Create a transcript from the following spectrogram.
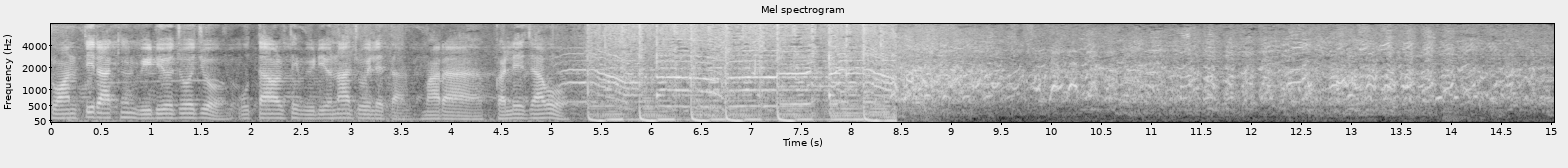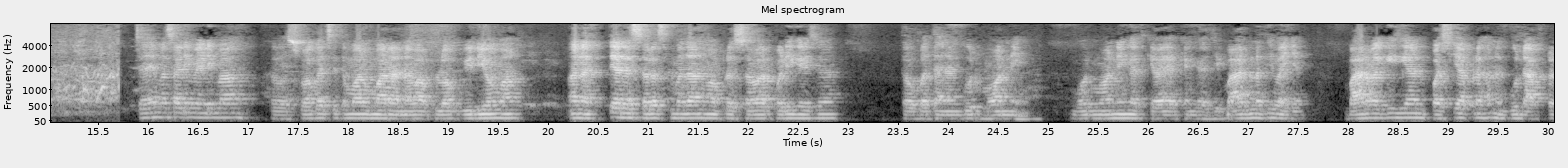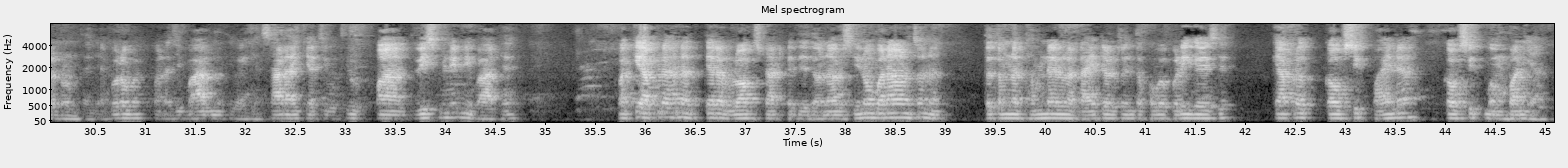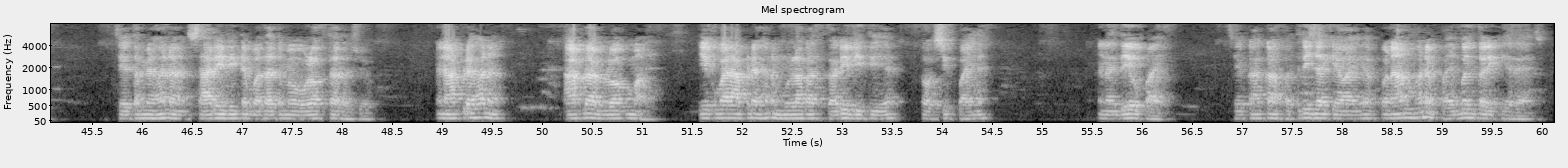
શાંતિ રાખીને વીડિયો જોજો. ઉતાવળથી વીડિયો ના જોઈ લેતા. મારા કલે જાવો જય મસાડી મેડીમાં. તો સ્વાગત છે તમારું મારા નવા બ્લોગ વિડીયોમાં. અને અત્યારે સરસ મજાનું આપણે સવાર પડી ગઈ છે. તો બધાને ગુડ મોર્નિંગ ગુડ મોર્નિંગ જ કહેવાય. કેમ કે હજી બાર નથી વાગ્યા. બાર વાગી ગયા અને પછી આપણે હે ને ગુડ આફ્ટરનૂન થઈ જાય બરોબર? પણ હજી બાર નથી વાગ્યા. સાડા અગિયાર જેવું થયું. પાંચ, વીસ મિનિટની વાર છે બાકી આપણે હે ને અત્યારે બ્લોગ સ્ટાર્ટ કરી દીધો. અને હવે સીનો બનાવવાનો છે ને, તો તમને થંબનેલના ટાઇટલ જોઈને તો ખબર પડી ગઈ છે કે આપણે કૌશિક ભાઈને કૌશિક બંભાનિયા જે તમે હે ને સારી રીતે બધા તમે ઓળખતા રહેશો અને આપણે હે ને આપણા બ્લોગમાં એકવાર આપણે હે ને મુલાકાત કરી લીધી છે કૌશિકભાઈને અને દેવભાઈ. જે કાકા ભત્રીજા કહેવાય છે, પણ આમ મને ભાઈબંધ તરીકે રહે છે,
